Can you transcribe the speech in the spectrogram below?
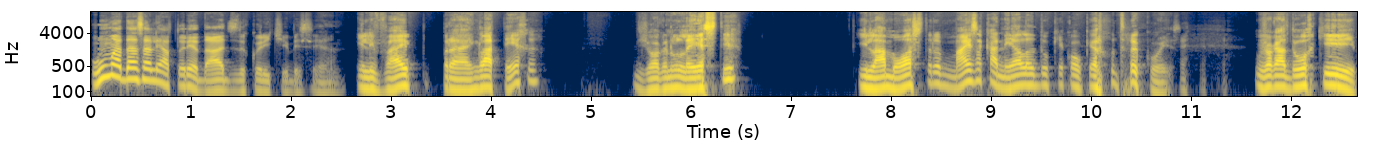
uma das aleatoriedades do Coritiba esse ano. Ele vai para Inglaterra joga no Leicester e lá mostra mais a canela do que qualquer outra coisa. Um jogador que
